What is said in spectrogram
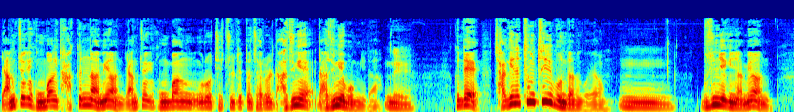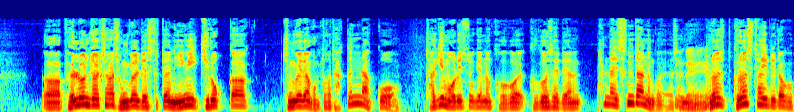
양쪽의 공방이 다 끝나면 양쪽의 공방으로 제출됐던 자료를 나중에 나중에 봅니다. 네. 근데 자기는 틈틈이 본다는 거예요. 음. 무슨 얘기냐면 어, 변론 절차가 종결됐을 때는 이미 기록과 증거에 대한 검토가 다 끝났고 자기 머릿속에는 그거 그것에 대한 판단이 쓴다는 거예요. 자기는. 네. 그런 그런 스타일이라고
